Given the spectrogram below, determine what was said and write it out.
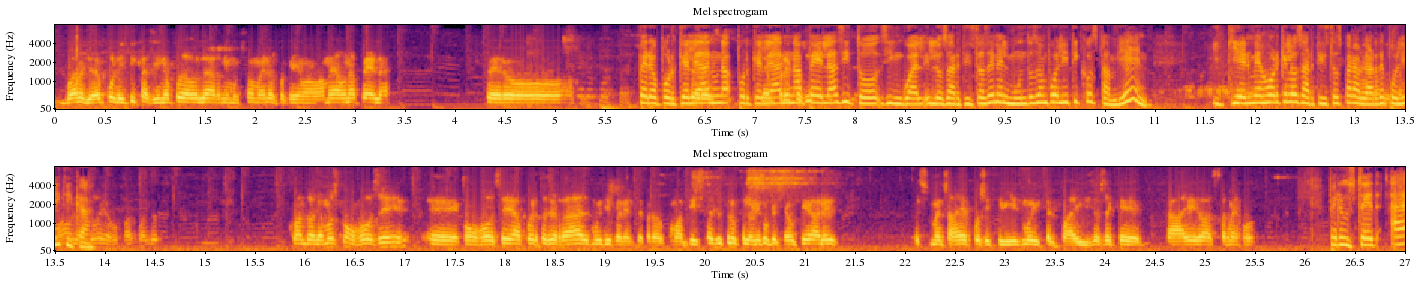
Bueno, yo de política sí no puedo hablar, ni mucho menos, porque mi mamá me da una pela. Pero Pero ¿por qué le dan una, por qué le dan una pela si todo, si igual y los artistas en el mundo son políticos también? ¿Y quién mejor que los artistas para hablar de política? de- Cuando, cuando hablemos con José, eh, con José a puertas cerradas es muy diferente, pero como artista yo creo que lo único que tengo que dar es, es un mensaje de positivismo y que el país, yo sé que cada día va a estar mejor. Pero usted, a-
